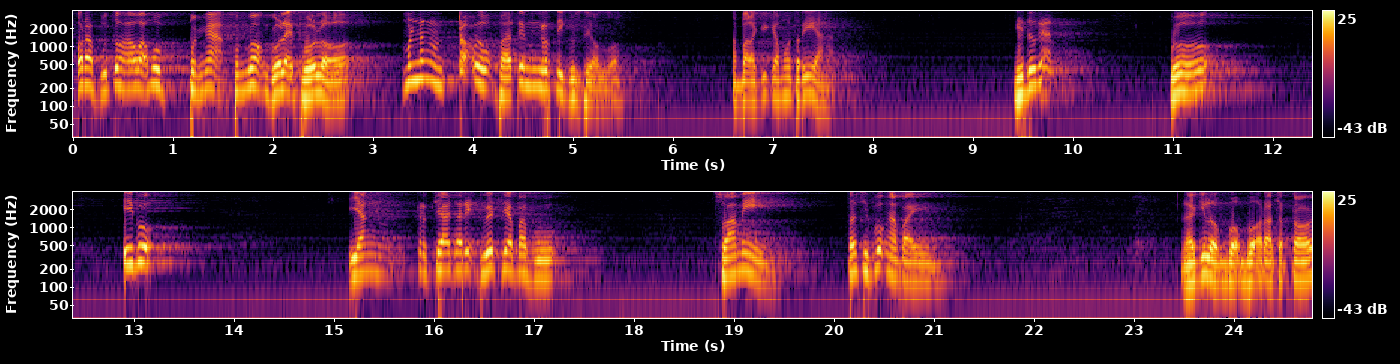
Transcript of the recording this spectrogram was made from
Orang butuh awakmu bengak bengok golek bolo meneng tok batin ngerti Gusti Allah apalagi kamu teriak. Gitu kan? Bu. Ibu. Yang kerja cari duit siapa bu? Suami. Terus ibu ngapain? Lagi loh mbok mbok raceto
